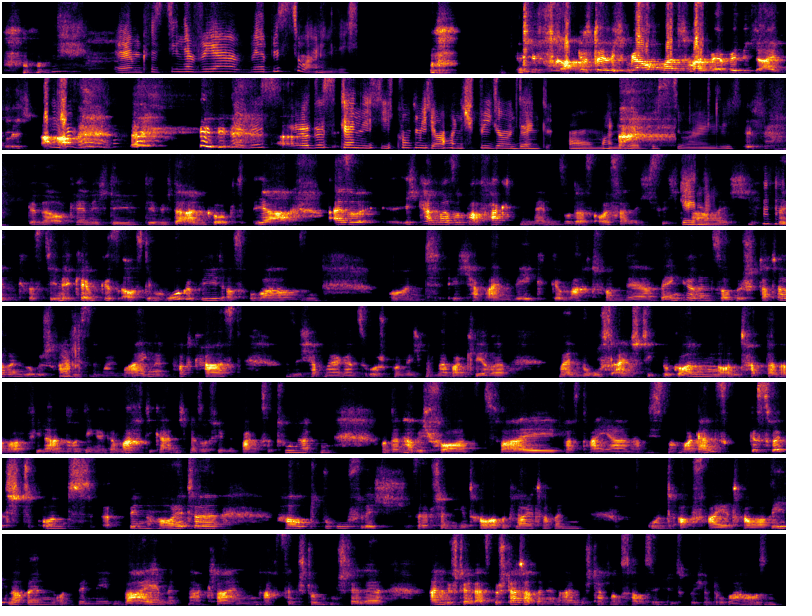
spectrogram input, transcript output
ähm, Christina, wer, wer bist du eigentlich? Die Frage stelle ich mir auch manchmal, wer bin ich eigentlich? das, das kenne ich. Ich gucke mich auch in den Spiegel und denke, oh Mann, wer bist du eigentlich? Genau, kenne ich die, die mich da anguckt. Ja, also ich kann mal so ein paar Fakten nennen, so das äußerlich sichtbar. Genau. Ich bin Christine Kempkes aus dem Ruhrgebiet, aus Oberhausen. Und ich habe einen Weg gemacht von der Bankerin zur Bestatterin, so beschreibe ich es in meinem eigenen Podcast. Also ich habe mal ganz ursprünglich mit einer Banklehre meinen Berufseinstieg begonnen und habe dann aber viele andere Dinge gemacht, die gar nicht mehr so viel mit Bank zu tun hatten. Und dann habe ich vor zwei, fast drei Jahren, habe ich es nochmal ganz geswitcht und bin heute hauptberuflich selbstständige Trauerbegleiterin und auch freie Trauerrednerin und bin nebenbei mit einer kleinen 18-Stunden-Stelle angestellt als Bestatterin in einem Bestattungshaus in Duisburg und Oberhausen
